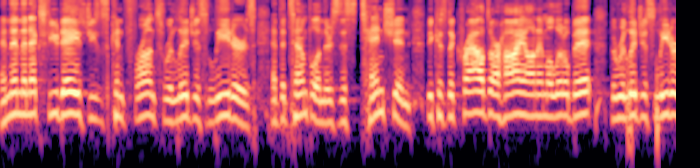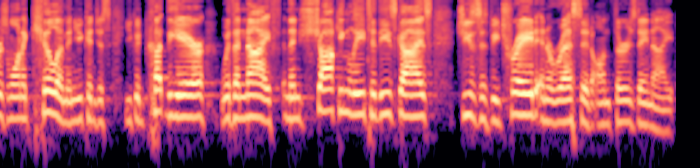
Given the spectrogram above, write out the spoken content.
And then the next few days, Jesus confronts religious leaders at the temple, and there's this tension because the crowds are high on him a little bit. The religious leaders want to kill him, and you can just you could cut the air with a knife. And then, shockingly to these guys, Jesus is betrayed and arrested on Thursday night.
